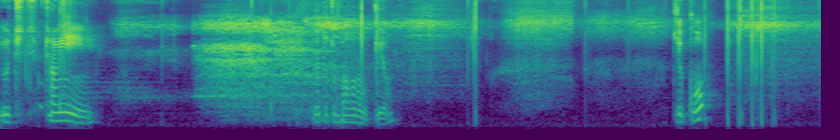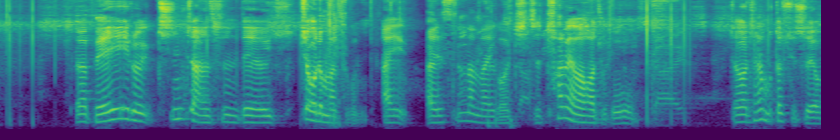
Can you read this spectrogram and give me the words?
이거 채팅창이 이것도 좀 박아놓을게요. 찍고 제가 베일을 진짜 안 쓰는데 진짜 오랜만 쓰거든요. 아니 아니 쓴다 나 이거 진짜 처음에 와가지고 제가 잘 못할 수 있어요.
